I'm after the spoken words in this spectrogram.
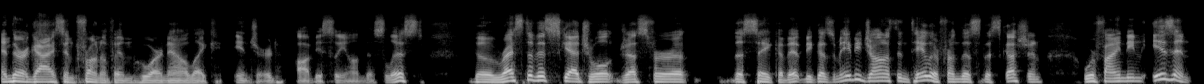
and there are guys in front of him who are now like injured, obviously on this list. The rest of his schedule, just for the sake of it, because maybe Jonathan Taylor from this discussion we're finding isn't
